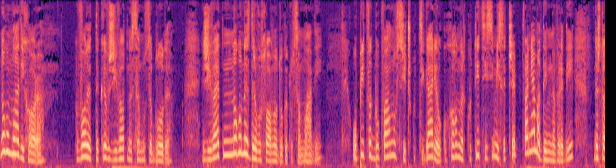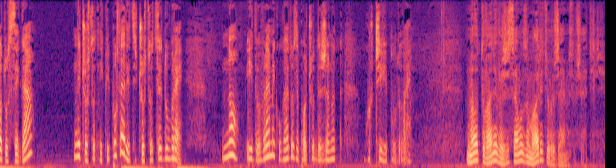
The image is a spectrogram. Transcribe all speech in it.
Много млади хора водят такъв живот на самозаблуда. Живеят много нездравословно, докато са млади. Опитват буквално всичко. Цигари, алкохол, наркотици и си мислят, че това няма да им навреди, защото сега не чувстват никакви последици. Чувстват се добре. Но идва време, когато започват да жънат горчиви плодове. Но това не въжи само за младите, уважаеми слушатели.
